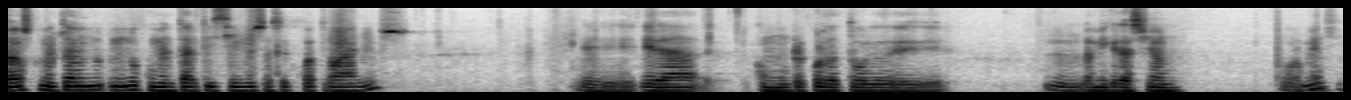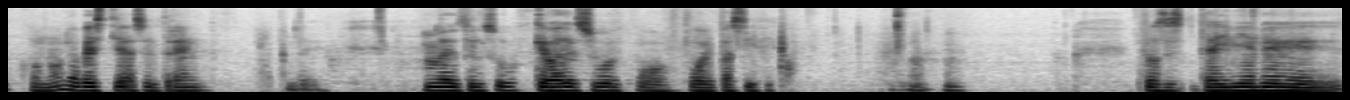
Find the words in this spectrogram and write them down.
habíamos comentado en un documental que hicimos hace cuatro años. Eh, era como un recordatorio de la migración por México, ¿no? La Bestia es el tren de- Desde el sur. que va del sur por, por el Pacífico. Entonces, de ahí viene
